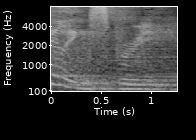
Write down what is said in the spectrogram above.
Killing spree.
